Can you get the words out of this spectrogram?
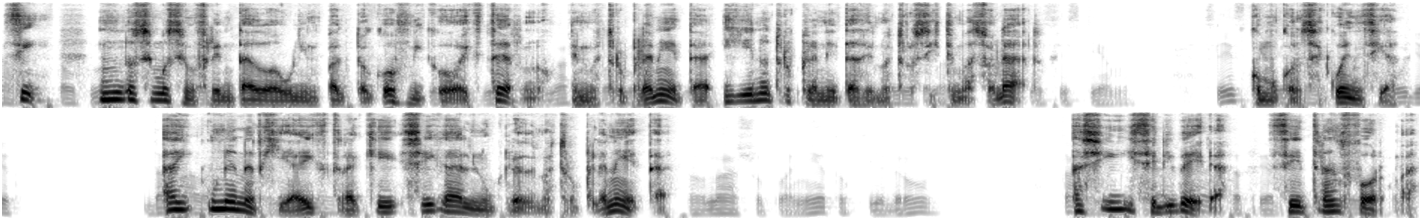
Sí, nos hemos enfrentado a un impacto cósmico externo en nuestro planeta y en otros planetas de nuestro sistema solar. Como consecuencia, hay una energía extra que llega al núcleo de nuestro planeta Allí se libera, se transforma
